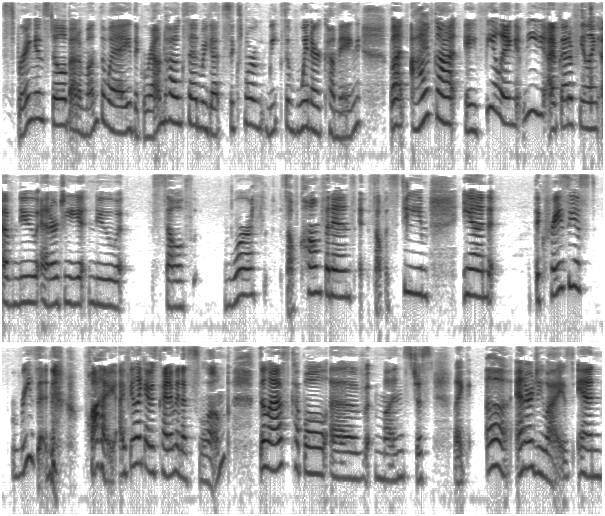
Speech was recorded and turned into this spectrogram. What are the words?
Spring is still about a month away. The groundhog said we got six more weeks of winter coming. But I've got a feeling, me, I've got a feeling of new energy, new self worth, self confidence, self esteem. And the craziest reason why. I feel like I was kind of in a slump the last couple of months, just like uh, energy wise. And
